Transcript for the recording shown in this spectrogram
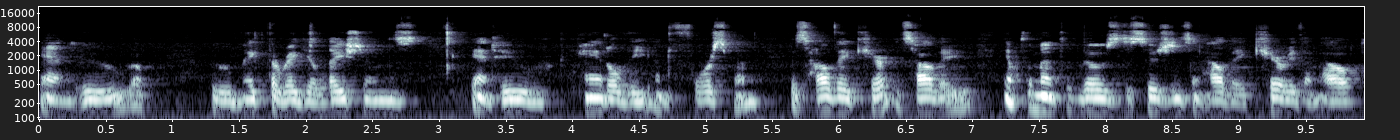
and who who make the regulations and who handle the enforcement. It's how they care. It's how they implement those decisions and how they carry them out.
